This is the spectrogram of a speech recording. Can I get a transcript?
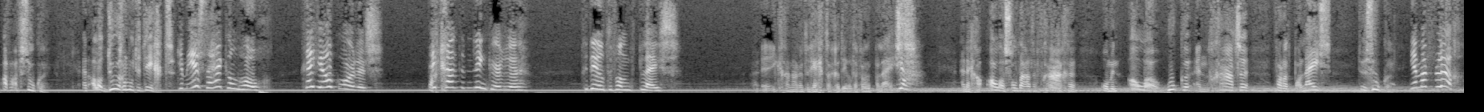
af, afzoeken. En alle deuren moeten dicht. Ik heb eerst de hekken omhoog. Geef je ook orders? Ik ga het linker eh, gedeelte van het paleis. Eh, Ik ga naar het rechtergedeelte van het paleis. Ja. En ik ga alle soldaten vragen om in alle hoeken en gaten van het paleis te zoeken. Ja, maar vlug.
